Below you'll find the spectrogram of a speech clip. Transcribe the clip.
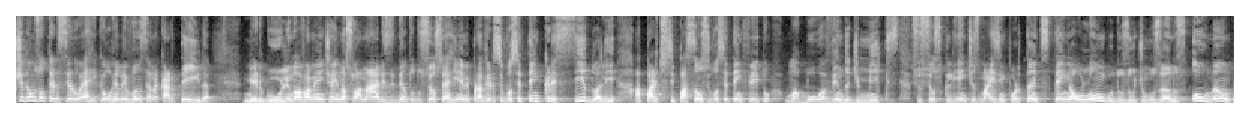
Chegamos ao terceiro R, que é o relevância na carteira. Mergulhe novamente aí na sua análise dentro do seu CRM para ver se você tem crescido ali a participação, se você tem feito uma boa venda de mix, se os seus clientes mais importantes têm ao longo dos últimos anos ou não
